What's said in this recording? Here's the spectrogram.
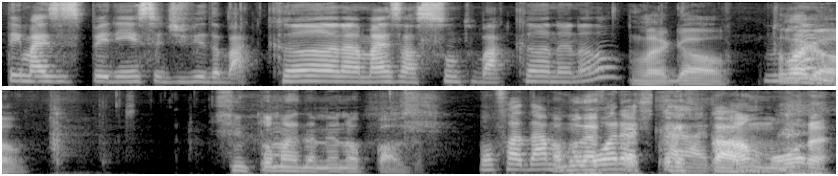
tem mais experiência de vida bacana, mais assunto bacana, não? Legal. Muito Não é? legal. Sintomas da menopausa. Vamos falar da A Amora, fica cara. Amora.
